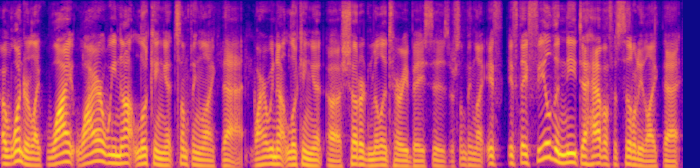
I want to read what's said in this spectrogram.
I wonder like why why are we not looking at something like that? Why are we not looking at uh, shuttered military bases or something like if if they feel the need to have a facility like that,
